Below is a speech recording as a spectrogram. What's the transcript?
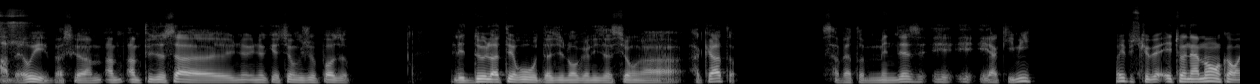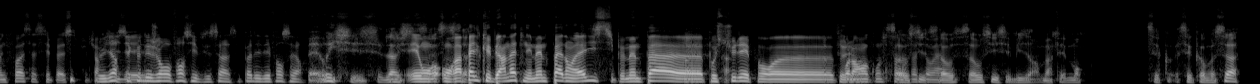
Ah ben oui, parce qu'en en, en plus de ça, euh, une, une question que je pose, les deux latéraux dans une organisation à, à 4, ça va être Mendez et, et- et Hakimi. Oui, puisque bah, étonnamment, encore une fois, ça s'est passé. Tu veux dire, c'est que des joueurs offensifs, c'est ça, c'est pas des défenseurs. Ben oui, c'est là. Et on, on rappelle que Bernat n'est même pas dans la liste. Il peut même pas euh, postuler pour, euh, pour la rencontre. Ça aussi, ça, ça c'est bizarre. Mais enfin, bon, c'est comme ça.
